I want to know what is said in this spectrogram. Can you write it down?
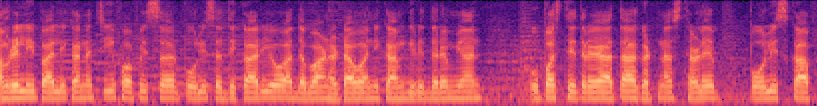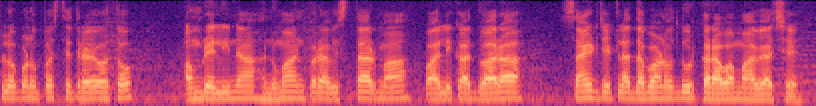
અમરેલી પાલિકાના ચીફ ઓફિસર, પોલીસ અધિકારીઓ આ દબાણ હટાવવાની કામગીરી દરમિયાન ઉપસ્થિત રહ્યા હતા. ઘટના સ્થળે પોલીસ કાફલો પણ ઉપસ્થિત રહ્યો હતો. અમરેલીના હનુમાનપરા વિસ્તારમાં પાલિકા દ્વારા સાહીઠ જેટલા દબાણો દૂર કરાવવામાં આવ્યા છે.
